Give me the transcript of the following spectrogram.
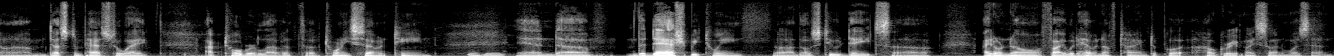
Um, Dustin passed away October 11th of 2017. Mm-hmm. And uh, the dash between uh, those two dates, uh, I don't know if I would have enough time to put how great my son was in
